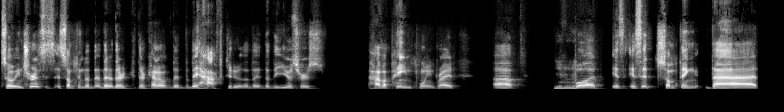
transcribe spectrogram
So insurance is, is something that they're they're they're kind of that they have to do that the, that the users have a pain point, right? Uh, Mm-hmm. But is is it something that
